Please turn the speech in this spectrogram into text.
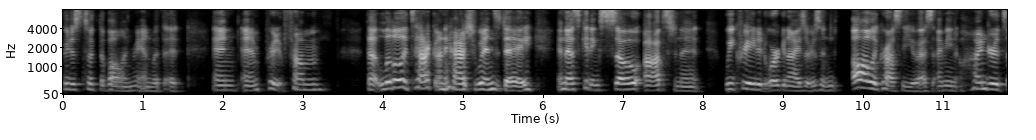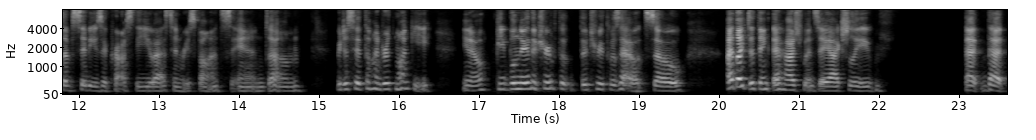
who just took the ball and ran with it. And and from that little attack on Hash Wednesday, and that's getting so obstinate, we created organizers and all across the U.S. I mean, hundreds of cities across the U.S. in response, and um, we just hit the hundredth monkey. You know, people knew the truth. The, the truth was out. So I'd like to think that Hash Wednesday actually that that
